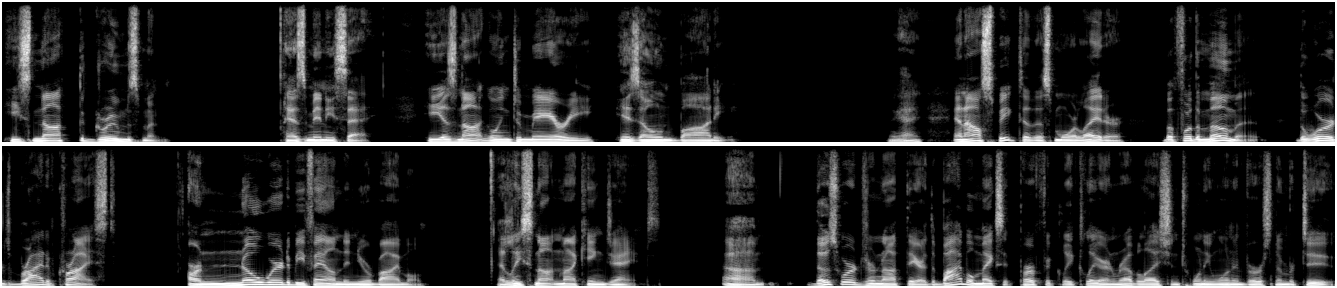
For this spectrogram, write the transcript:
He's not the groomsman, as many say. He is not going to marry his own body. Okay. And I'll speak to this more later, but for the moment, the words bride of Christ are nowhere to be found in your Bible, at least not in my King James. Um, those words are not there. The Bible makes it perfectly clear in Revelation 21 and verse number two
